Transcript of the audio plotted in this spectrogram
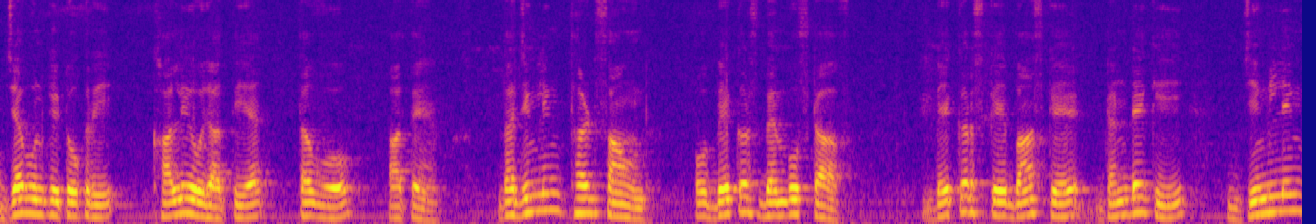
जब उनकी टोकरी खाली हो जाती है, तब वो आते हैं। द जिंगलिंग थर्ड साउंड और बेकर्स बैम्बू स्टाफ बेकर्स के बाँस के डंडे की जिंगलिंग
